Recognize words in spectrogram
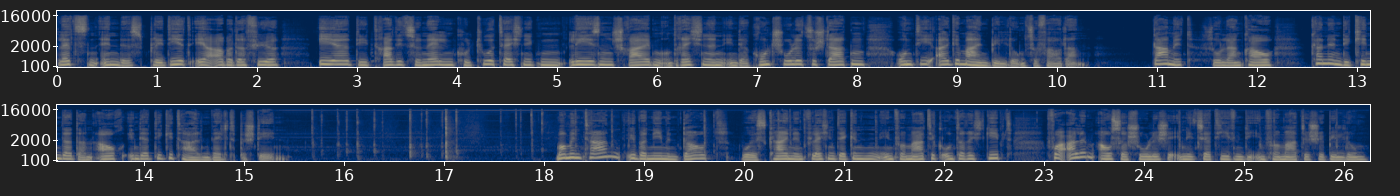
Letzten Endes plädiert er aber dafür, eher die traditionellen Kulturtechniken Lesen, Schreiben und Rechnen in der Grundschule zu stärken und die Allgemeinbildung zu fördern. Damit, so Lankau, können die Kinder dann auch in der digitalen Welt bestehen. Momentan übernehmen dort, wo es keinen flächendeckenden Informatikunterricht gibt, vor allem außerschulische Initiativen die informatische Bildung.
